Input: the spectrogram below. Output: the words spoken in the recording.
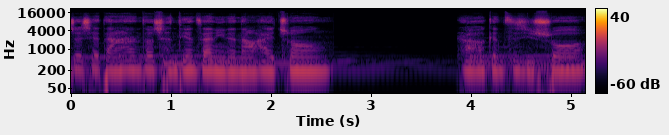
这些答案都沉淀在你的脑海中，然后跟自己说：“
